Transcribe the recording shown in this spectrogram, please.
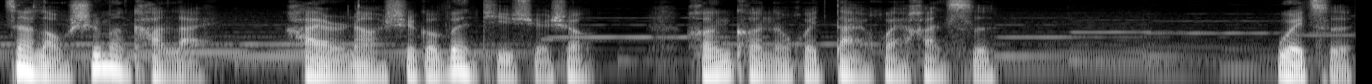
在老师们看来，海尔娜是个问题学生，很可能会带坏汉斯。为此，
